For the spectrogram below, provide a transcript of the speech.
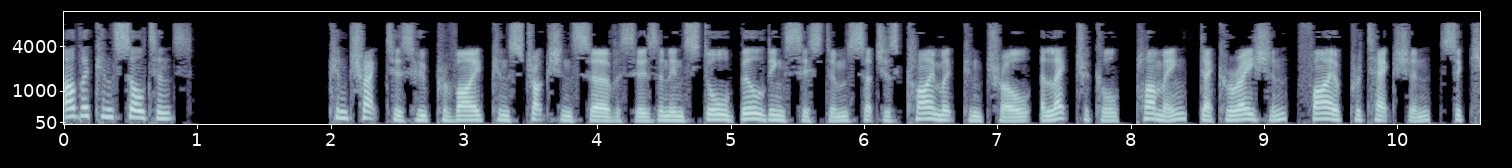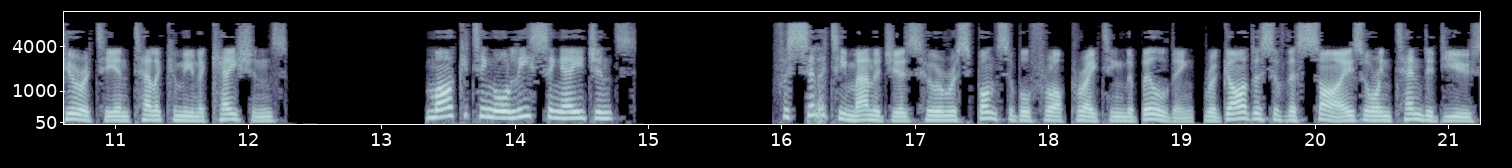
Other consultants Contractors who provide construction services and install building systems such as climate control, electrical, plumbing, decoration, fire protection, security and telecommunications. Marketing or leasing agents Facility managers who are responsible for operating the building, regardless of their size or intended use.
